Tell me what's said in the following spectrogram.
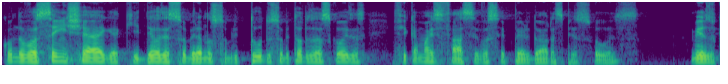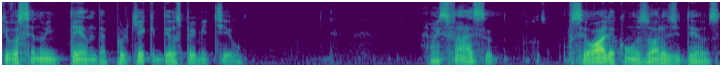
Quando você enxerga que Deus é soberano sobre tudo, sobre todas as coisas, fica mais fácil você perdoar as pessoas, mesmo que você não entenda por que, que Deus permitiu. Mais fácil. Você olha com os olhos de Deus,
